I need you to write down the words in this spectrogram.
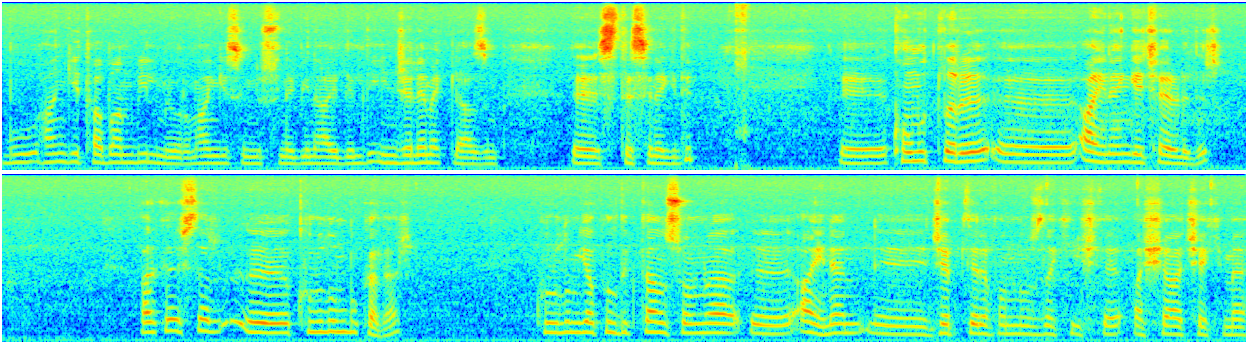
bu hangi taban bilmiyorum hangisinin üstüne bina edildi incelemek lazım e, sitesine gidip e, komutları e, aynen geçerlidir. Arkadaşlar e, kurulum bu kadar. Kurulum yapıldıktan sonra e, aynen e, cep telefonunuzdaki işte aşağı çekme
